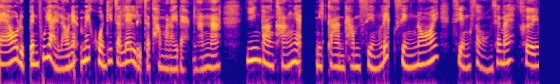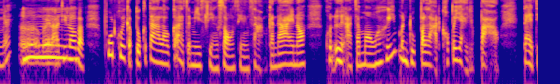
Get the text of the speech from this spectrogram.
แล้วหรือเป็นผู้ใหญ่แล้วเนี่ยไม่ควรที่จะเล่นหรือจะทำอะไรแบบนั้นนะ ยิ่งบางครั้งเนี่ย มีการทำเสียงเล็กเสียงน้อยเสียงสองใช่ไหมเคยไหมเอออืมเวลาที่เราแบบพูดคุยกับตุ๊กตาเราก็อาจจะมีเสียงสองเสียงสามกันได้เนาะคนอื่นอาจจะมองว่าเฮ้ยมันดูประหลาดเข้าไปใหญ่หรือเปล่า แต่จ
